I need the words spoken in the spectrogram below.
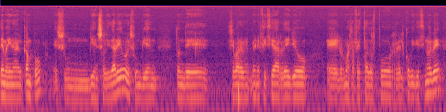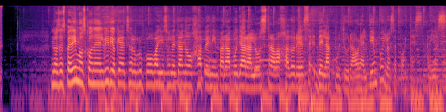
de Medina del Campo. Es un bien solidario, es un bien donde se van a beneficiar de ello eh, los más afectados por el COVID-19. Nos despedimos con el vídeo que ha hecho el grupo vallesoletano Happening para apoyar a los trabajadores de la cultura. Ahora el tiempo y los deportes. Adiós.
